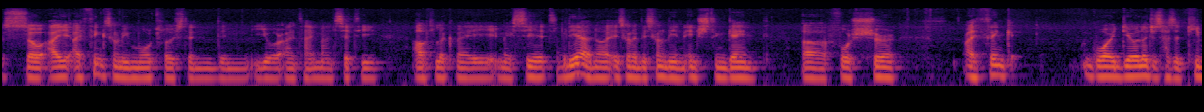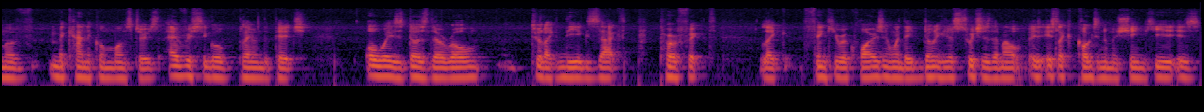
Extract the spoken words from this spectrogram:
So I, I think it's going to be more close than, than your anti Man City outlook may may see it. But yeah, no, it's going to be it's going to be an interesting game for sure. I think Guardiola just has a team of mechanical monsters. Every single player on the pitch always does their role to like the exact perfect like thing he requires, and when they don't, he just switches them out. It's like a cogs in a machine. He is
